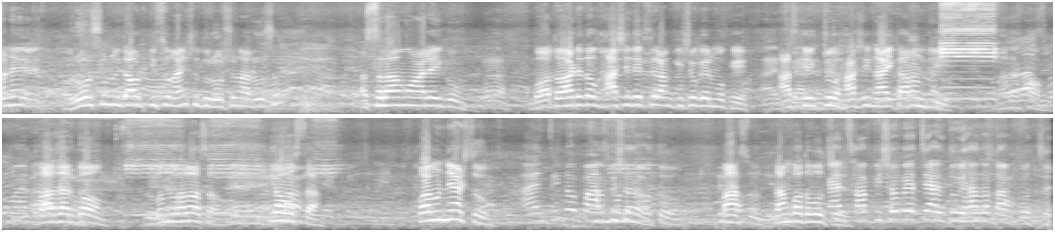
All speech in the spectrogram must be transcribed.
মানে রসুন উইদাউট কিছু নাই শুধু রসুন আর রসুন। আসসালামু আলাইকুম। গত হাটে তো হাসি দেখছিলাম কৃষকের মুখে। আজকে একটু হাসি নাই কারণ কি? বাজার কম। বন্ধু ভালো আছো? কি অবস্থা? কয় মন নিয়ে আসছো। দাম কত বলছে? ছাব্বিশশো বেচে দুই হাজার দাম করছে।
